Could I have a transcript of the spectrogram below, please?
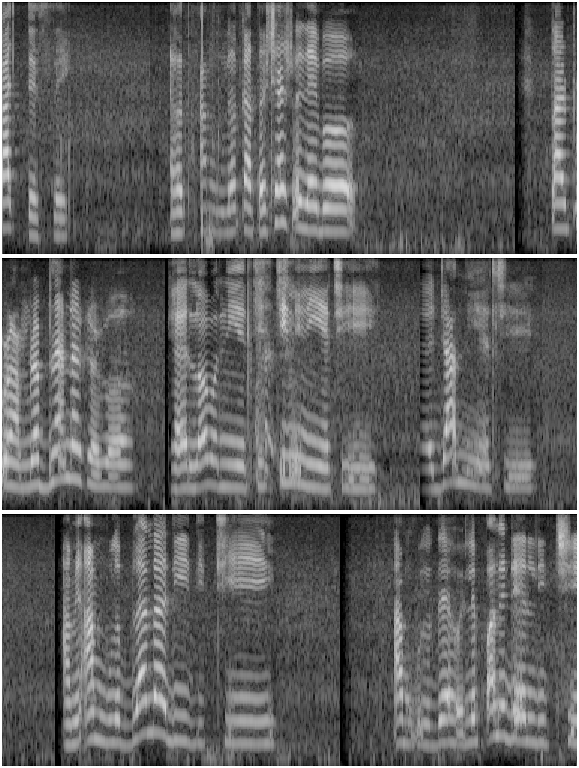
কাটতেছে। এখন আমগুলো কাটা শেষ হয়ে যাইব। তারপর আমরা ব্লেন্ডার করব। লবণ নিয়েছি, চিনি নিয়েছি, জাল নিয়েছি। আমি আমগুলো ব্লেন্ডার দিয়ে দিচ্ছি। আমগুলো দিয়ে হইলে পানি দিয়ে দিচ্ছি।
